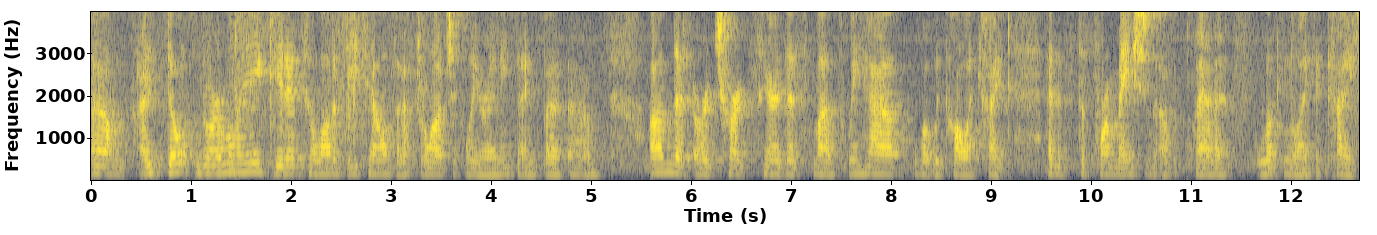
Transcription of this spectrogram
Um, I don't normally get into a lot of details astrologically or anything, but um, on the, our charts here this month, we have what we call a kite. And it's the formation of the planets looking like a kite.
